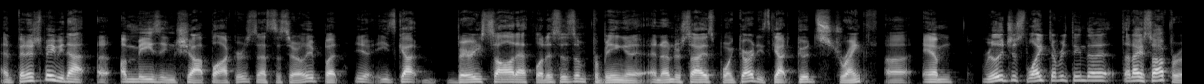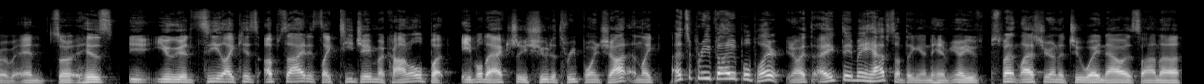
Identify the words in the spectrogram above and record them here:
and finish. Maybe not uh, amazing shot blockers necessarily, but you know, he's got very solid athleticism for being a, an undersized point guard. He's got good strength, uh, and really just liked everything that that I saw from him. And so his you, you could see like his upside is like TJ McConnell, but able to actually shoot a three point shot. And like that's a pretty valuable player. You know, I, th- I think they may have something in him. You know, he spent last year on a two way, now it's on a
